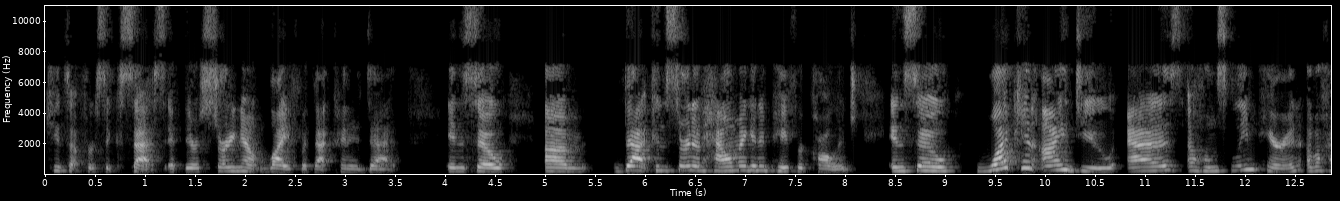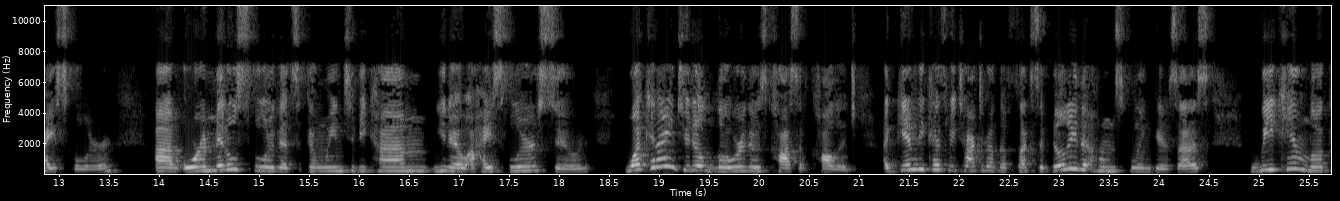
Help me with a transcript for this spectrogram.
kids up for success if they're starting out life with that kind of debt. And so, um, that concern of how am I going to pay for college? And so, what can I do as a homeschooling parent of a high schooler um, or a middle schooler that's going to become, you know, a high schooler soon? What can I do to lower those costs of college? Again, because we talked about the flexibility that homeschooling gives us, we can look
